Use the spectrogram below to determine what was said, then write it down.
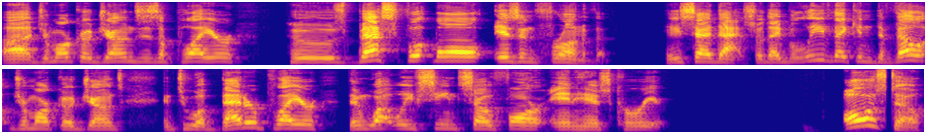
uh, Jamarco Jones is a player whose best football is in front of him. He said that. So they believe they can develop Jamarco Jones into a better player than what we've seen so far in his career. Also,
